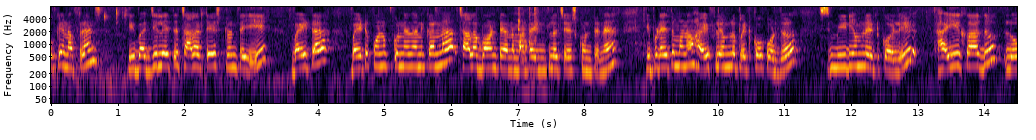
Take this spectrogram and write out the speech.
ఓకేనా ఫ్రెండ్స్? ఈ బజ్జీలు అయితే చాలా టేస్ట్ ఉంటాయి. బయట బయట కొనుక్కునే దానికన్నా చాలా బాగుంటాయి అన్నమాట ఇంట్లో చేసుకుంటేనే. ఇప్పుడైతే మనం హై ఫ్లేమ్లో పెట్టుకోకూడదు. మీడియంలో పెట్టుకోవాలి. హై కాదు లో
